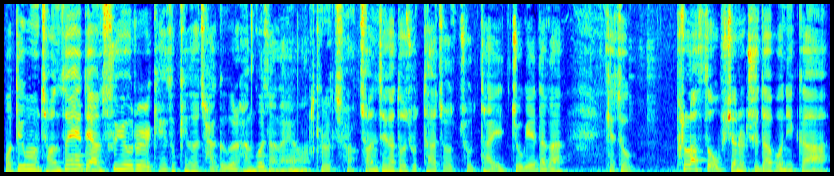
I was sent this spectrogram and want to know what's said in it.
어떻게 보면 전세에 대한 수요를 계속해서 자극을 한 거잖아요. 그렇죠. 전세가 더 좋다, 저 좋다 이쪽에다가 계속 플러스 옵션을 주다 보니까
